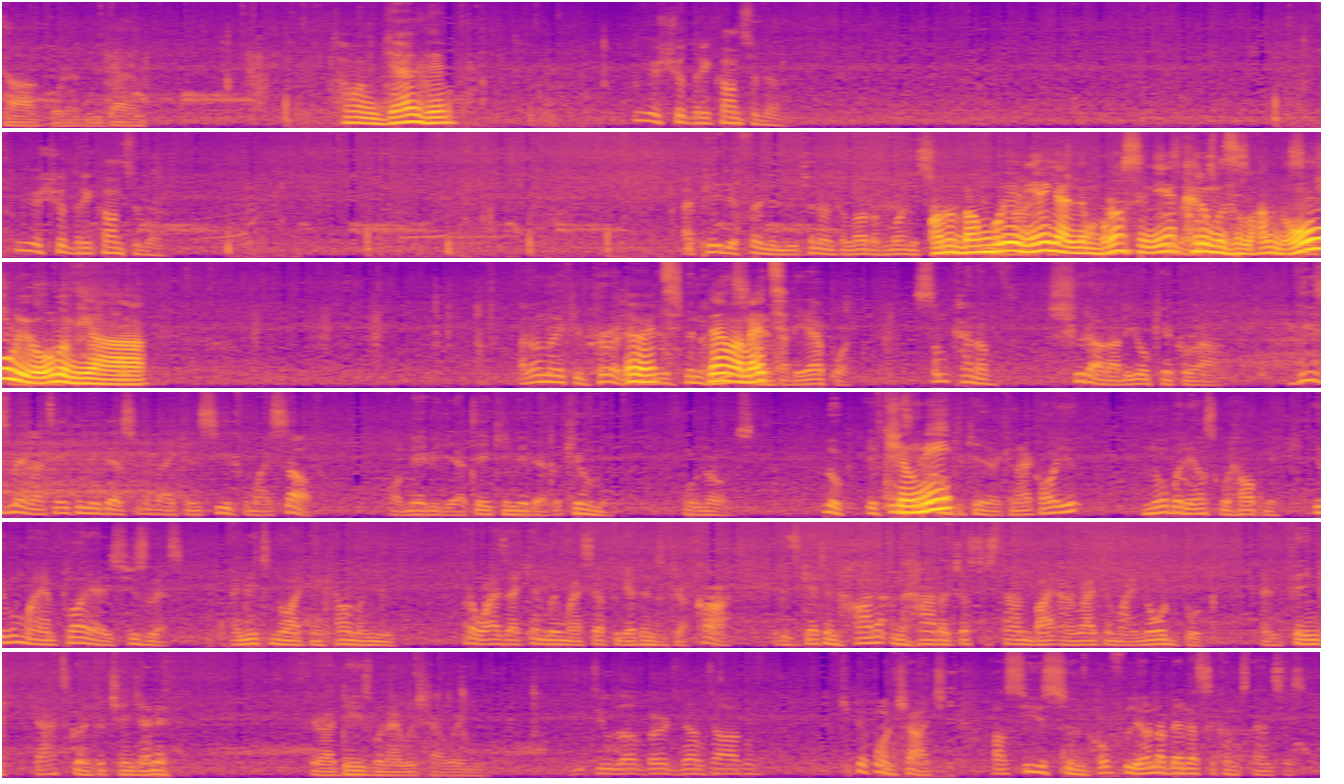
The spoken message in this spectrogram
talk whenever you can. Tamam geldim. You should reconsider. You should reconsider. I paid your friend and lieutenant a lot of money. so Abi ben buraya niye geldim? Burası niye kırmızı lan? Ne oluyor oğlum ya? I don't know if you've heard. Evet, devam et. at the airport. Some kind of shootout at the OK Corral. These men are taking me there so that I can see it for myself. Or maybe they are taking me there to kill me. Who knows? Look, if things Kill get me? complicated, can I call you? Nobody else will help me. Even my employer is useless. I need to know I can count on you. Otherwise, I can't bring myself to get into Jakar. It is getting harder and harder just to stand by and write in my notebook and think that's going to change anything. There are days when I wish I were you. You two lovebirds done talking? Keep your phone charged. I'll see you soon, hopefully under better circumstances.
